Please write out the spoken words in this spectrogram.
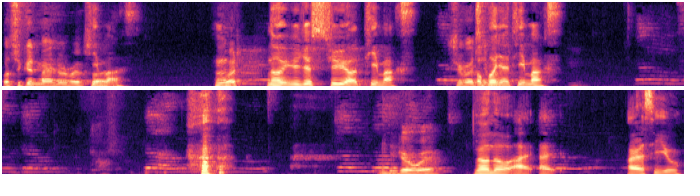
What's a good Mandarin website? Hmm? What? No, you just show your Tmux. Open Tmux. your Tmux. Go where? No, no, I, I, I see you.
